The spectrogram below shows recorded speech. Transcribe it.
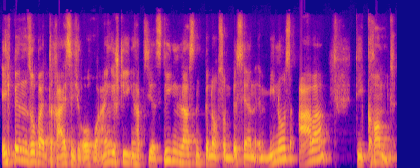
Ich bin so bei 30 Euro eingestiegen, habe sie jetzt liegen lassen, bin noch so ein bisschen im Minus, aber die kommt.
